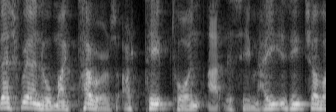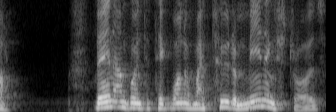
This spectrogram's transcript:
This way I know my towers are taped on at the same height as each other. Then I'm going to take one of my two remaining straws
